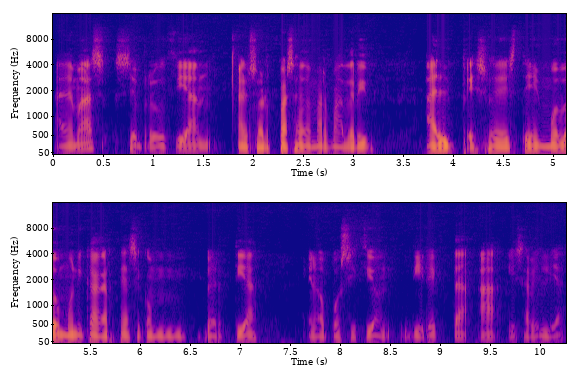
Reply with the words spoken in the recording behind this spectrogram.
Además, se producían al sorpaso de Mar Madrid al peso de este modo, Mónica García se convertía en oposición directa a Isabel Díaz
